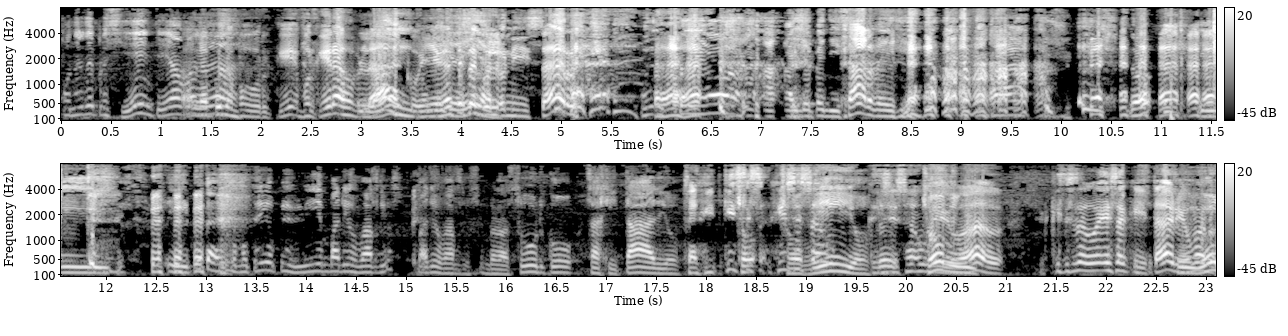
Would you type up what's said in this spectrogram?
poner de presidente, ya, A la puta, ¿por qué? Porque eras blanco Blanco, llegaste a colonizar. A, a- decía. ¿No? Y, y puta, como te digo, pues viví en varios barrios, varios barrios, en verdad, Surco, Sagitario, Sagi- ¿Qué es Cho- esa, qué es esa, Chorrillos, qué es esa Chorrillos. huevada? ¿Qué es huevada de Sagitario, mano?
